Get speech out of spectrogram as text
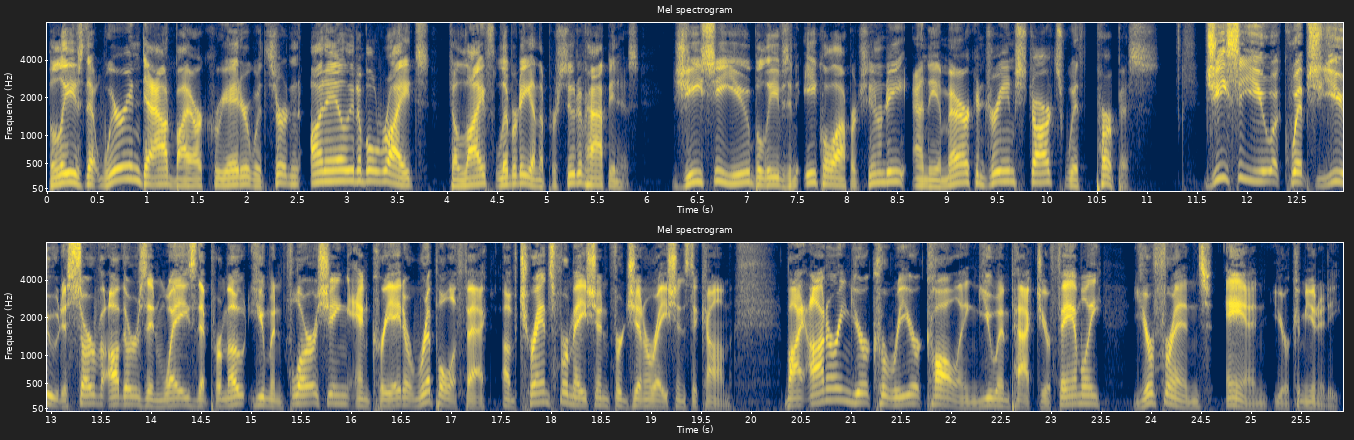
believes that we're endowed by our Creator with certain unalienable rights to life, liberty, and the pursuit of happiness. GCU believes in equal opportunity, and the American dream starts with purpose. GCU equips you to serve others in ways that promote human flourishing and create a ripple effect of transformation for generations to come. By honoring your career calling, you impact your family, your friends, and your community.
